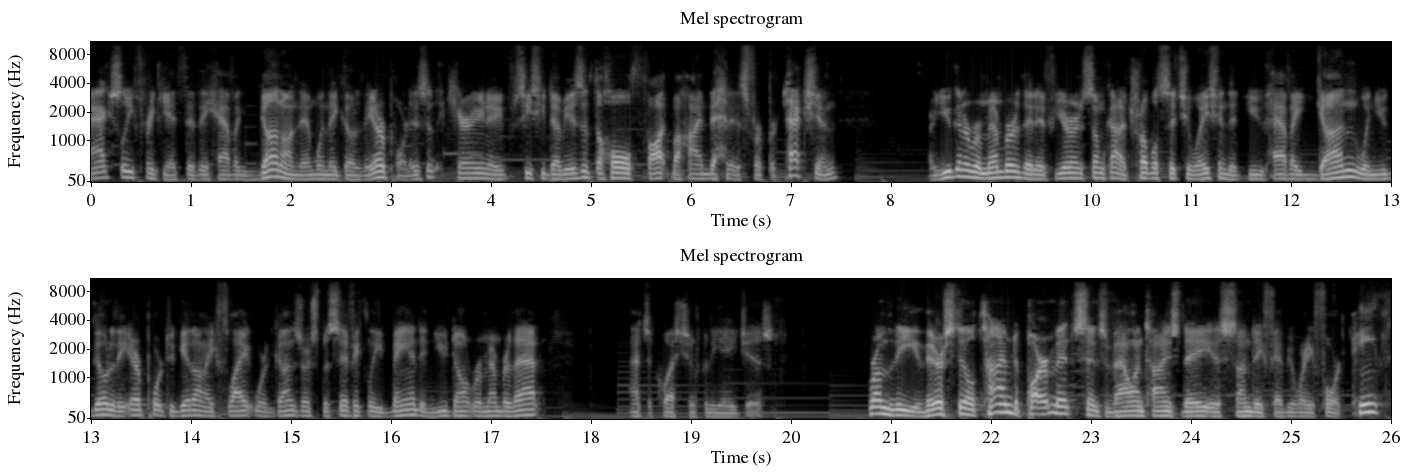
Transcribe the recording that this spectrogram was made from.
actually forget that they have a gun on them when they go to the airport. Isn't carrying a CCW, isn't the whole thought behind that is for protection? Are you going to remember that if you're in some kind of trouble situation that you have a gun when you go to the airport to get on a flight where guns are specifically banned and you don't remember that? That's a question for the ages. From the There's Still Time department, since Valentine's Day is Sunday, February 14th,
